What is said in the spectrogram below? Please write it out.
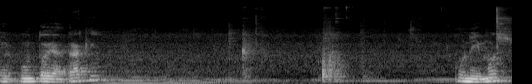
El punto de atraque. Unimos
